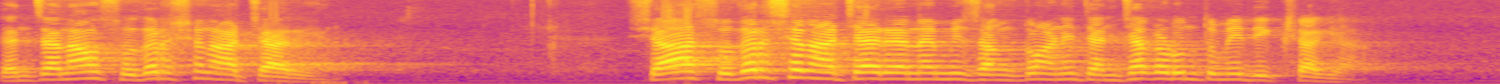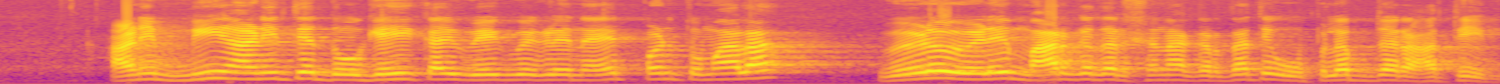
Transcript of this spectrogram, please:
त्यांचं नाव सुदर्शन आचार्य. शा सुदर्शन आचार्यांना मी सांगतो आणि त्यांच्याकडून तुम्ही दीक्षा घ्या. आणि मी आणि ते दोघेही काही वेगवेगळे नाहीत पण तुम्हाला वेळोवेळी मार्गदर्शनाकरता ते उपलब्ध राहतील.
